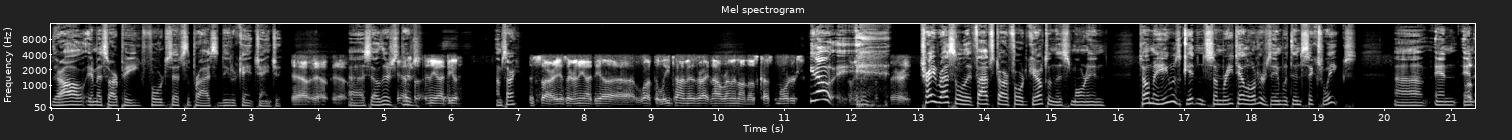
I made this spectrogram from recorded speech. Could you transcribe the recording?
They're all MSRP. Ford sets the price. The dealer can't change it. Yeah, yeah, yeah. Uh, so there's Yeah, there's. so any idea? I'm sorry. Sorry, is there any idea uh, what the lead time is right now running on those custom orders? You know, I mean, very Trey Russell at Five Star Ford Carrollton this morning told me he was getting some retail orders in within six weeks, uh, and and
